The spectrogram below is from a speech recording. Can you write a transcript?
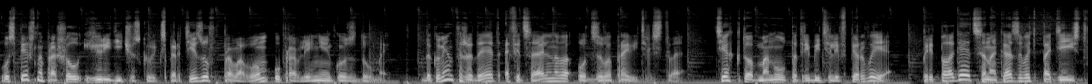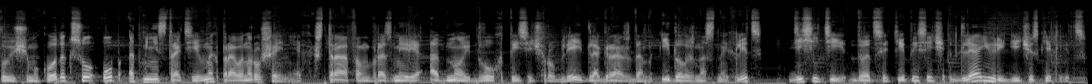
успешно прошел юридическую экспертизу в правовом управлении Госдумы. Документ ожидает официального отзыва правительства. Тех, кто обманул потребителей впервые, предполагается наказывать по действующему кодексу об административных правонарушениях штрафом в размере 1-2 тысяч рублей для граждан и должностных лиц, 10-20 тысяч для юридических лиц.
